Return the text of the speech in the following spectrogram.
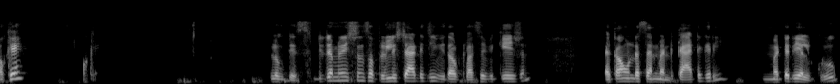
Okay? Okay. Look this. Determinations of release strategy without classification account assignment category material group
